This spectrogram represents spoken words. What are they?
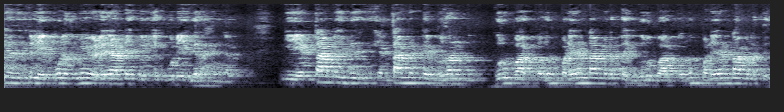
கேதுக்கள் எப்பொழுதுமே வெளிநாட்டை குறிக்கக்கூடிய கிரகங்கள். இங்கே எட்டாம் இது எட்டாம் இடத்தை புதன் குரு பார்ப்பதும் பன்னிரெண்டாம் இடத்தை குரு பார்ப்பதும் பன்னிரெண்டாம் இடத்தை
